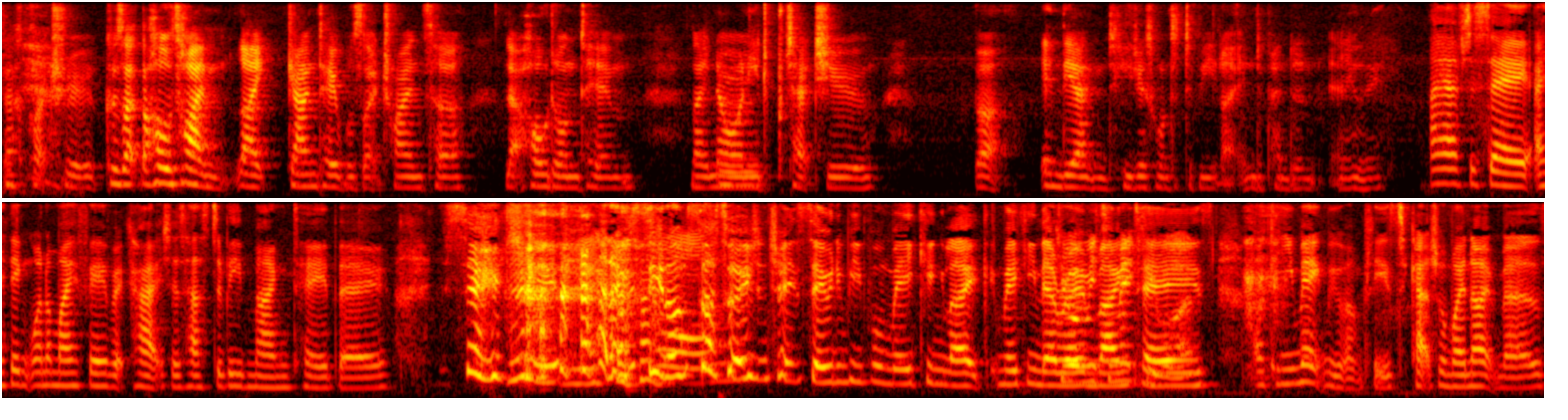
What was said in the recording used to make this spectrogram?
that's quite true. Because like the whole time, like Gang Tae was like trying to like hold on to him, like no, I Mm. need to protect you, but in the end, he just wanted to be like independent anyway. I have to say, I think one of my favourite characters has to be Mang Mangte though. So cute. and I've seen on Aw. Subtle Asian Traits so many people making like making their Do own me to make you Mangtes. Oh, can you make me one please to catch all my nightmares?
